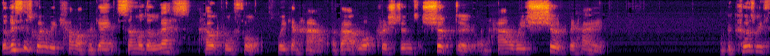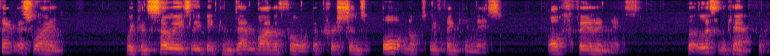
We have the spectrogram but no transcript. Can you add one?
but this is where we come up against some of the less helpful thoughts we can have about what Christians should do and how we should behave. And because we think this way, we can so easily be condemned by the thought that Christians ought not to be thinking this or feeling this. But listen carefully.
